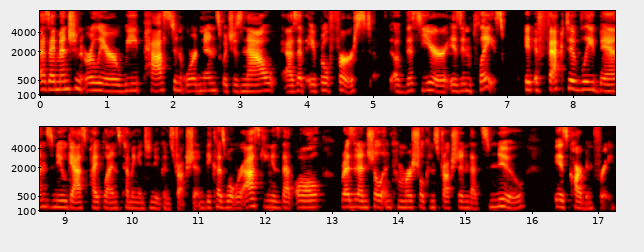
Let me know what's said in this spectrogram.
As I mentioned earlier, we passed an ordinance which is now, as of April 1st of this year, is in place. It effectively bans new gas pipelines coming into new construction because what we're asking is that all residential and commercial construction that's new is carbon free.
